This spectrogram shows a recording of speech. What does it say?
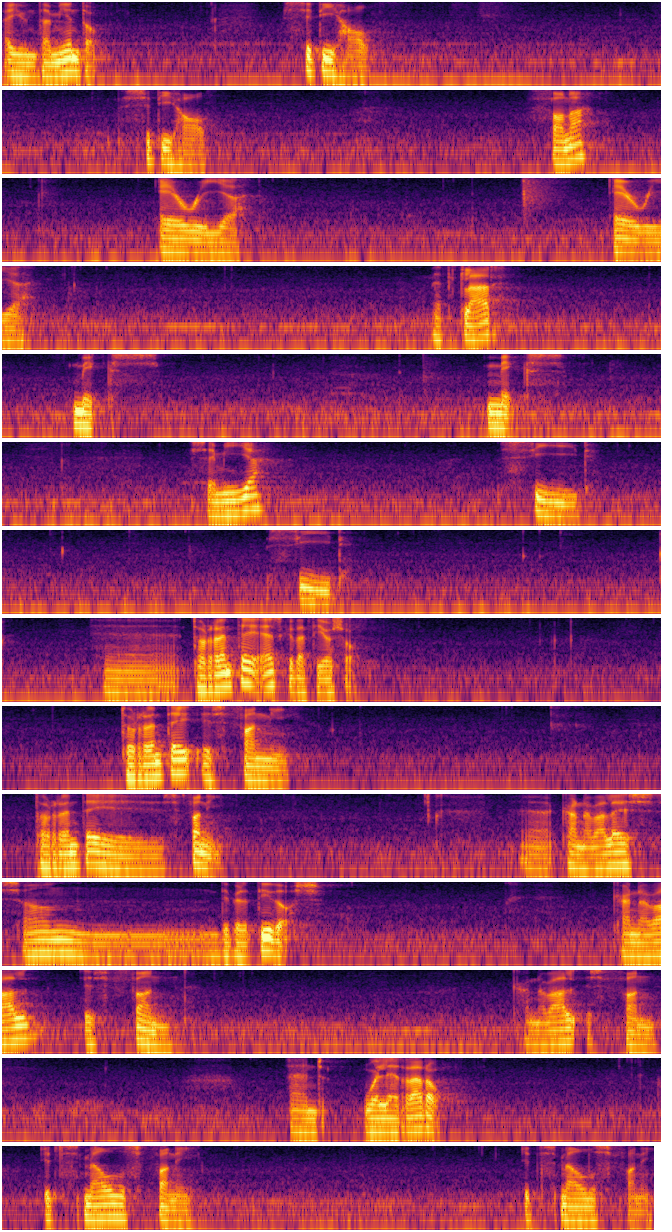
ayuntamiento. City Hall. City Hall. Zona. Area. Area. Mezclar. Mix. Mix. Semilla. Seed. Seed. Eh, torrente es gracioso. Torrente is funny. Torrente is funny. Eh, carnavales son divertidos. Carnaval is fun. Carnaval is fun. And huele raro. It smells funny. It smells funny.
